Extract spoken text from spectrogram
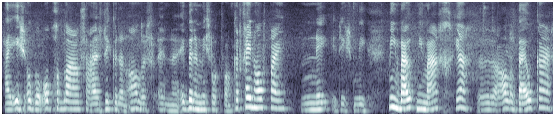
Hij is ook wel opgeblazen, hij is dikker dan anders en eh, ik ben er misselijk van. Ik heb geen hoofdpijn. Nee, het is mijn, buik, mijn maag. Ja, alles bij elkaar.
